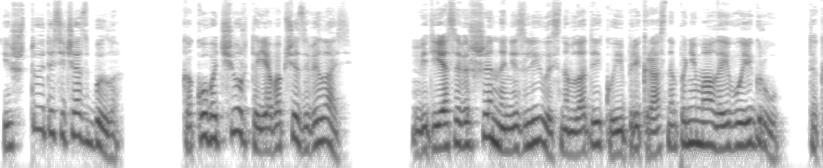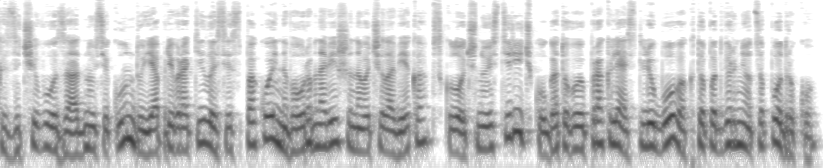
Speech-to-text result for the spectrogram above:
И что это сейчас было? Какого черта я вообще завелась? Ведь я совершенно не злилась на владыку и прекрасно понимала его игру. Так из-за чего за одну секунду я превратилась из спокойного, уравновешенного человека в склочную истеричку, готовую проклясть любого, кто подвернется под руку?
